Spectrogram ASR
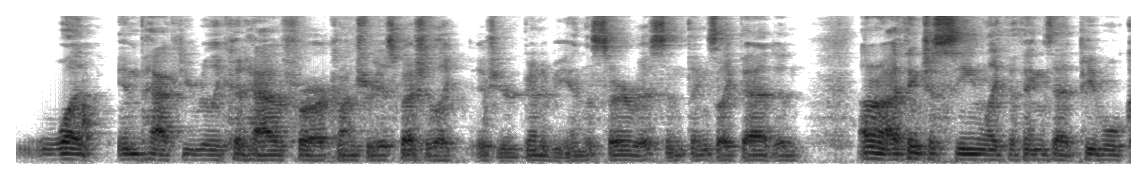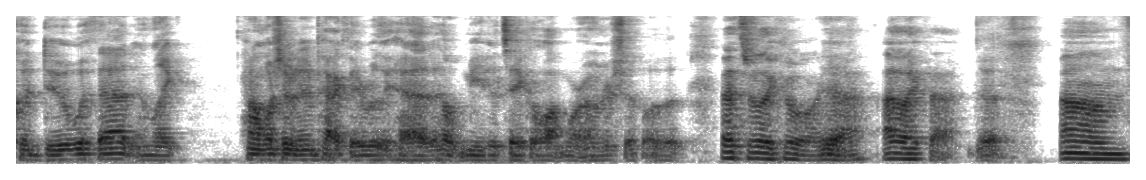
what impact you really could have for our country, especially like if you're going to be in the service and things like that. And I don't know, I think just seeing like the things that people could do with that and like how much of an impact they really had helped me to take a lot more ownership of it. That's really cool. Yeah, Yeah. I like that. Yeah. Um,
